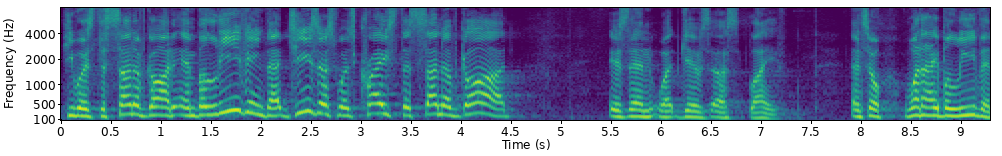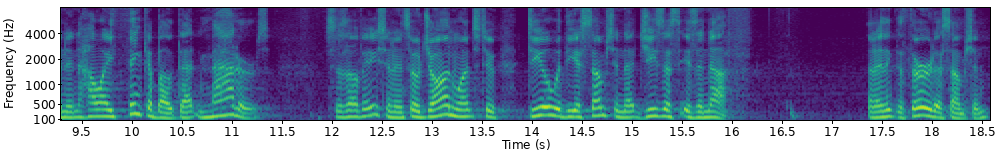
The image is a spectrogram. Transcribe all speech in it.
he was the Son of God, and believing that Jesus was Christ, the Son of God, is then what gives us life. And so, what I believe in and how I think about that matters to salvation. And so, John wants to deal with the assumption that Jesus is enough. And I think the third assumption,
